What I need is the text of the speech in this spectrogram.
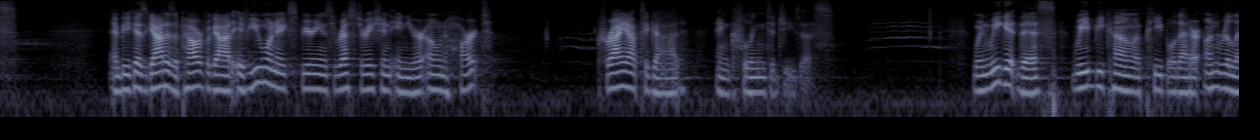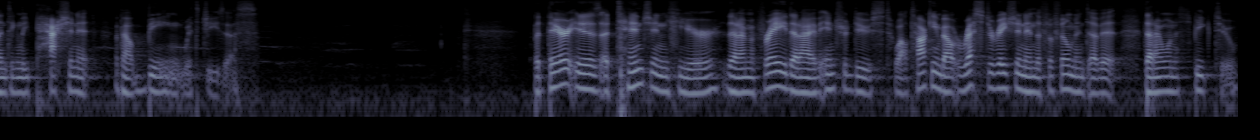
And because God is a powerful God, if you want to experience restoration in your own heart, cry out to God and cling to Jesus. When we get this, we become a people that are unrelentingly passionate about being with Jesus. But there is a tension here that I'm afraid that I've introduced while talking about restoration and the fulfillment of it that I want to speak to.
